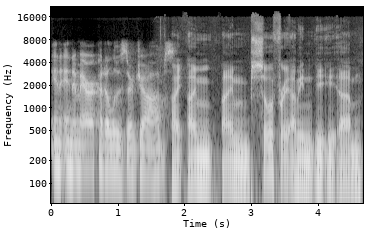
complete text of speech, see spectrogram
in, in America to lose their jobs. I, I'm I'm so afraid. I mean, um,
